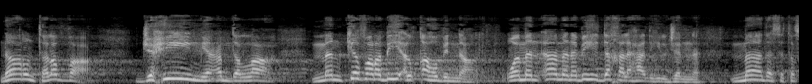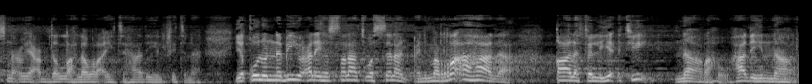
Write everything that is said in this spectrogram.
نار تلظى. جحيم يا عبد الله من كفر به ألقاه بالنار ومن آمن به دخل هذه الجنة. ماذا ستصنع يا عبد الله لو رأيت هذه الفتنة؟ يقول النبي عليه الصلاة والسلام يعني من رأى هذا قال فليأتي ناره. هذه النار.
